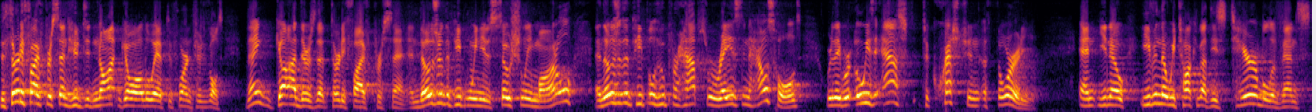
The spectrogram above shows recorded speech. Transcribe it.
The 35% who did not go all the way up to 450 volts. Thank God there's that 35%. And those are the people we need to socially model, and those are the people who perhaps were raised in households where they were always asked to question authority. And, you know, even though we talk about these terrible events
